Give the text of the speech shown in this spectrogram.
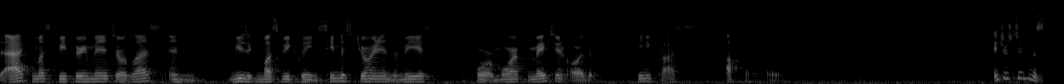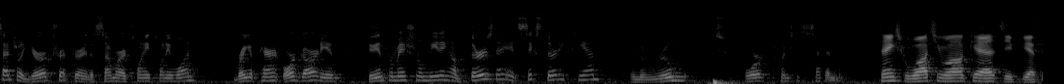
The act must be 3 minutes or less and music must be clean. See Miss Join in the media for more information or the senior class officers. Interested in the Central Europe trip during the summer of 2021? Bring a parent or guardian to the informational meeting on Thursday at 6:30 p.m. in the room 427. Thanks for watching Wildcats. If you have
